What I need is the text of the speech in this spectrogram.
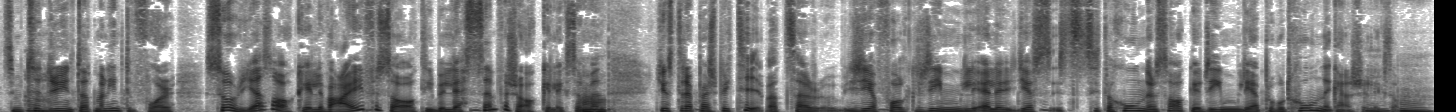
Sen betyder det ju inte att man inte får sörja saker eller vara arg för saker eller bli ledsen för saker. Liksom. Men just det där perspektivet, att så här, ge folk rimliga, eller ge situationer saker rimliga proportioner kanske. Liksom.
